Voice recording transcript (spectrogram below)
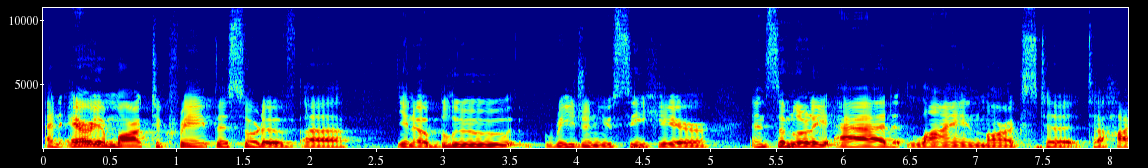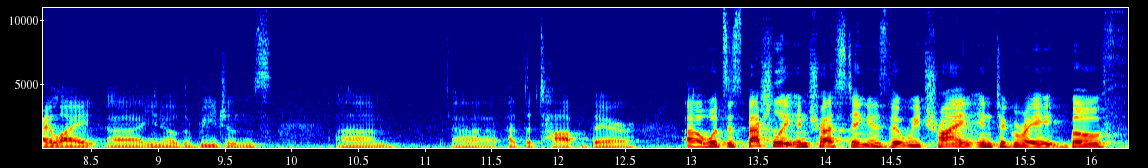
an area mark to create this sort of uh, you know, blue region you see here, and similarly add line marks to, to highlight uh, you know, the regions um, uh, at the top there. Uh, what's especially interesting is that we try and integrate both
